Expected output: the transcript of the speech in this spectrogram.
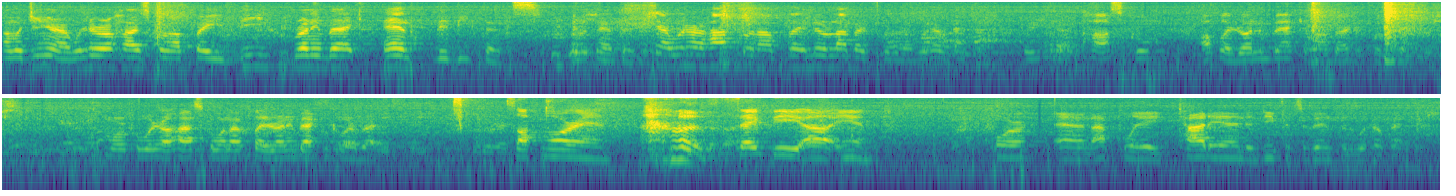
I'm a junior at Whitharral High School. I play the running back and the defense for the Panthers. Yeah, Whitharral High School, and I play middle linebacker for the Whitharral Panthers. High School, I play running back and linebacker for the Panthers. More for Whitharral High School and I play running back and quarterback. Sophomore and safety uh, end. And I play tight end and defensive end for the Whitharral Panthers.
